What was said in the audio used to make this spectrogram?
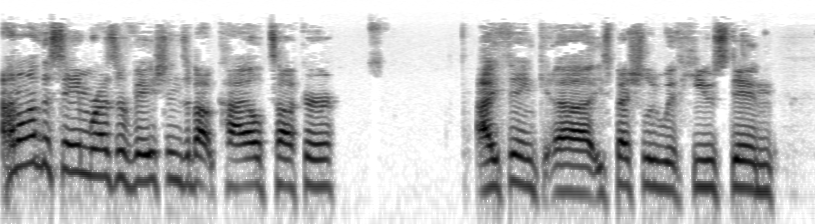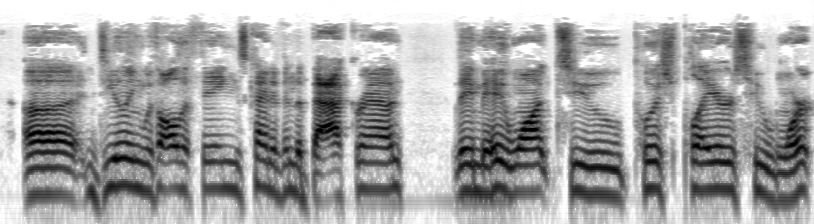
I don't have the same reservations about Kyle Tucker. I think, uh, especially with Houston uh, dealing with all the things kind of in the background, they may want to push players who weren't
